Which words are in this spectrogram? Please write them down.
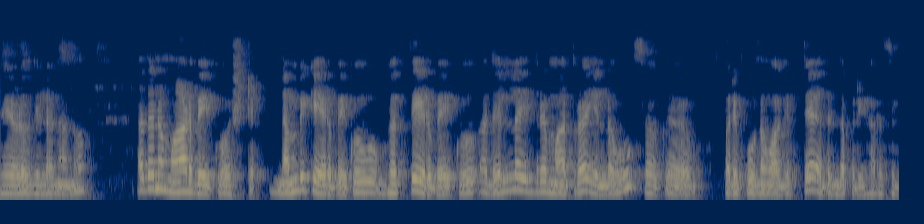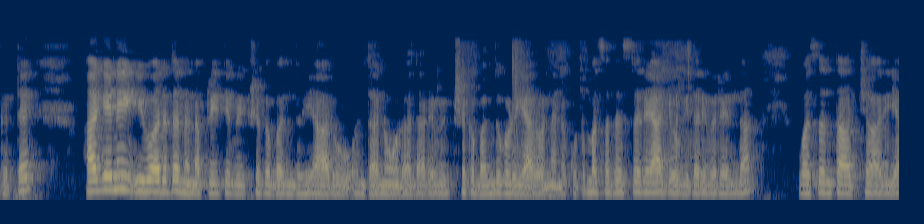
ಹೇಳೋದಿಲ್ಲ ನಾನು. ಅದನ್ನು ಮಾಡಬೇಕು ಅಷ್ಟೇ. ನಂಬಿಕೆ ಇರಬೇಕು, ಭಕ್ತಿ ಇರಬೇಕು, ಅದೆಲ್ಲ ಇದ್ದರೆ ಮಾತ್ರ ಎಲ್ಲವೂ ಸ ಪರಿಪೂರ್ಣವಾಗುತ್ತೆ, ಅದರಿಂದ ಪರಿಹಾರ ಸಿಗುತ್ತೆ. ಹಾಗೆಯೇ ಈ ವಾರದ ನನ್ನ ಪ್ರೀತಿ ವೀಕ್ಷಕ ಬಂಧು ಯಾರು ಅಂತ ನೋಡೋದಾದರೆ ವೀಕ್ಷಕ ಬಂಧುಗಳು ಯಾರು? ನನ್ನ ಕುಟುಂಬ ಸದಸ್ಯರೇ ಆಗಿ ಹೋಗಿದ್ದಾರೆ ಇವರೆಲ್ಲ. ವಸಂತ ಆಚಾರ್ಯ,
